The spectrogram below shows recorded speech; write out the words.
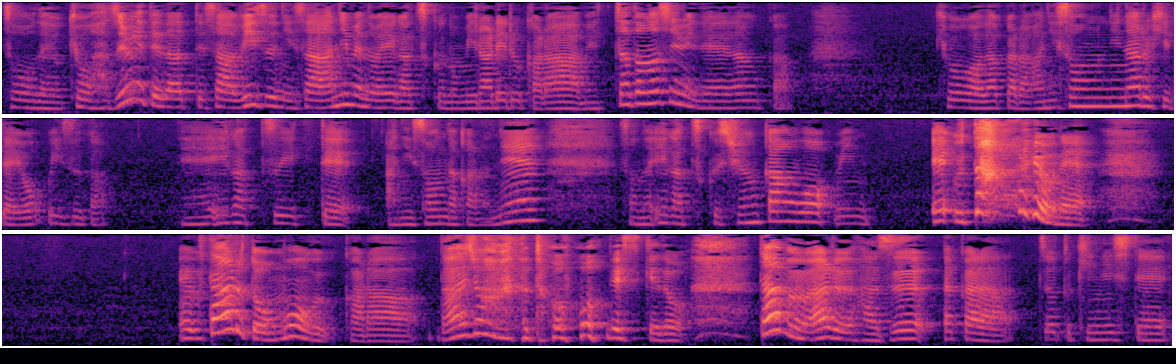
そうだよ今日初めてだってさ Wiz にさアニメの絵がつくの見られるからめっちゃ楽しみでなんか今日はだからアニソンになる日だよ Wiz が、ね、絵がついてアニソンだからね。その絵がつく瞬間をみんえ歌あるよね。え歌あると思うから大丈夫だと思うんですけど多分あるはず。だからちょっと気にして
